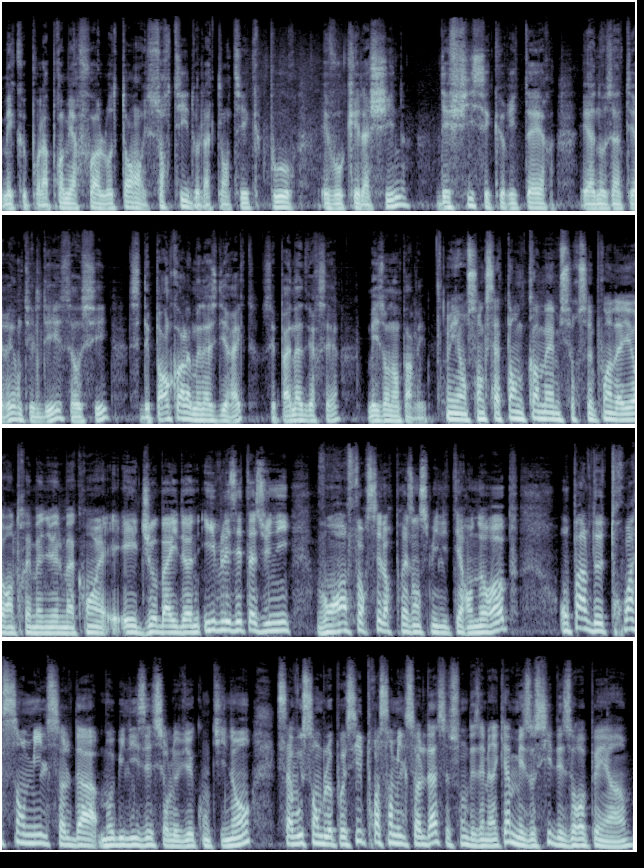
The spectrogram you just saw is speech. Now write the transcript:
mais que pour la première fois, l'OTAN est sortie de l'Atlantique pour évoquer la Chine, défis sécuritaires et à nos intérêts, ont-ils dit, ça aussi. Ce n'est pas encore la menace directe, c'est pas un adversaire, mais ils en ont parlé. Oui, on sent que ça tend quand même sur ce point d'ailleurs entre Emmanuel Macron et Joe Biden. Yves, les États-Unis vont renforcer leur présence militaire en Europe. On parle de 300 000 soldats mobilisés sur le vieux continent. Ça vous semble possible? 300 000 soldats, ce sont des Américains, mais aussi des Européens.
